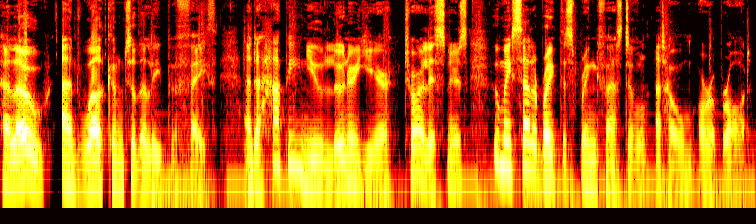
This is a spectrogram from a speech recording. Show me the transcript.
Hello, and welcome to the Leap of Faith, and a happy new lunar year to our listeners who may celebrate the Spring Festival at home or abroad.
